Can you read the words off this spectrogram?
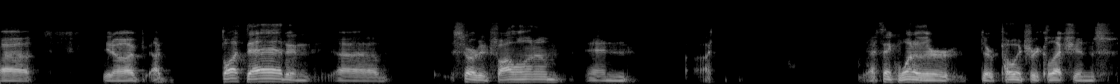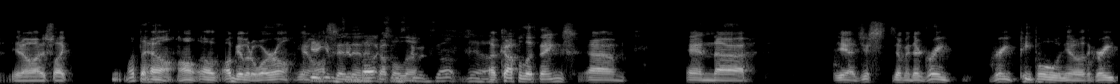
uh, you know, I, I bought that and uh, started following them, and I, I think one of their their poetry collections, you know, I was like, what the hell? I'll I'll, I'll give it a whirl. You know, Yeah, I'll send in a couple of see what's up. Yeah, a couple of things, um, and uh, yeah, just I mean, they're great great people. You know, with a great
